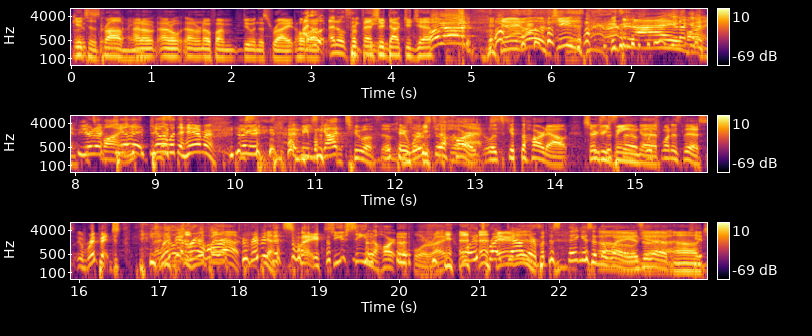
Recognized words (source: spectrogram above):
get to the Let's- problem. I don't, I don't, I don't know if I'm doing this right. Hold I on. don't, I don't think Professor we- Dr. Jeff. Oh God! Hey, oh, Jesus! It's alive! You're not gonna- Fine. you're It's not- Kill it! Kill it with the hammer! You're not gonna get that got two of them. Okay, where's the heart? Let's get the heart out. Surgery's Is being, the- uh, which one is this? Rip it. Just rip Just it real rip it hard. out. Rip it Yeah. this way. So you've seen the heart before, right? Well, it's right There it down there, is. but this thing is in the Oh, way. Is it a yeah. Oh, kidney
